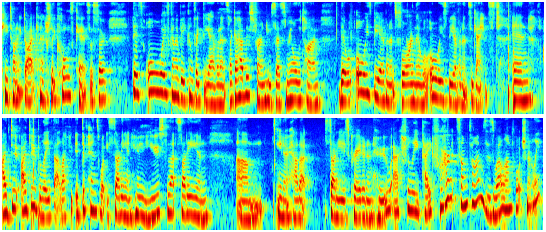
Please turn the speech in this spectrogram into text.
ketonic diet can actually cause cancer. So, there's always going to be conflicting evidence. Like, I have this friend who says to me all the time, there will always be evidence for and there will always be evidence against. And I do I do believe that. Like it depends what you're studying and who you use for that study and um, you know how that study is created and who actually paid for it sometimes as well, unfortunately.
